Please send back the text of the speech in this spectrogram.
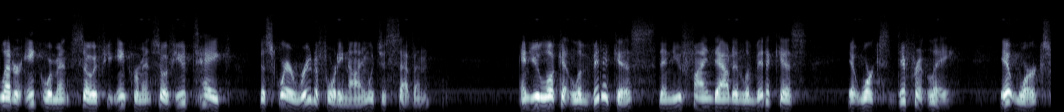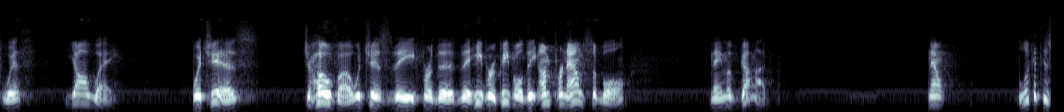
letter increments. So if you increment, so if you take the square root of 49, which is 7, and you look at Leviticus, then you find out in Leviticus it works differently. It works with Yahweh, which is Jehovah, which is the for the, the Hebrew people the unpronounceable name of God. Now, look at this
